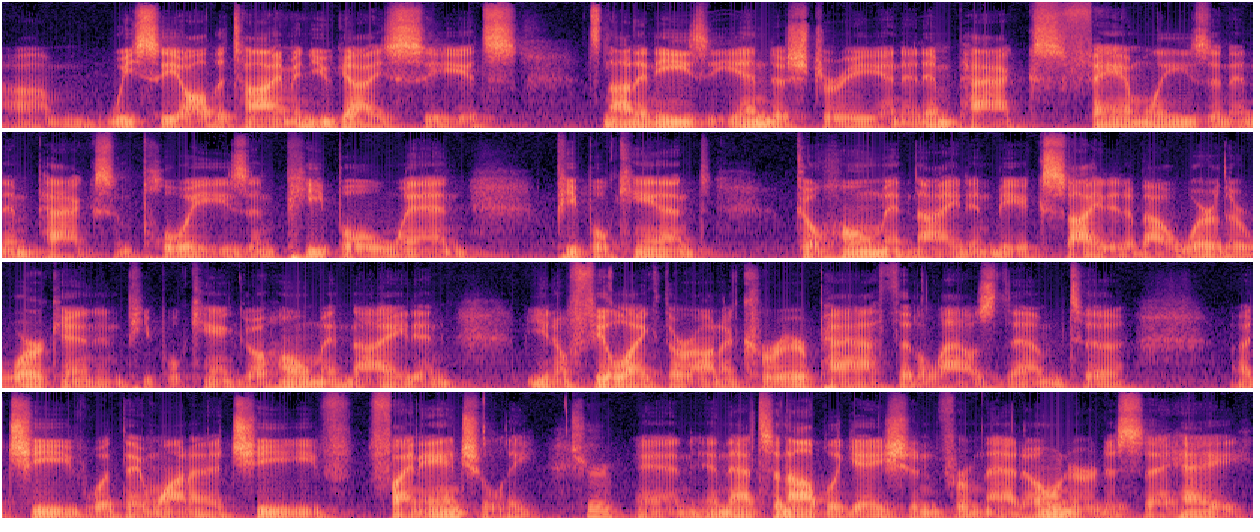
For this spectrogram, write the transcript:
Um, we see all the time, and you guys see it's it's not an easy industry, and it impacts families and it impacts employees and people when people can't go home at night and be excited about where they're working and people can't go home at night and you know feel like they're on a career path that allows them to achieve what they want to achieve financially. Sure. And and that's an obligation from that owner to say, hey,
